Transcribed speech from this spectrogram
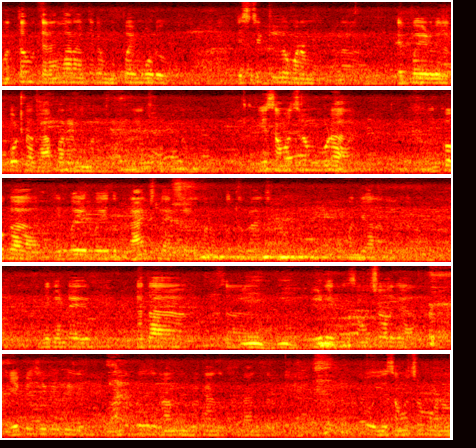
మొత్తం తెలంగాణ అంతటా ముప్పై మూడు డిస్ట్రిక్ట్లో మనం డెబ్బై ఏడు వేల కోట్ల వ్యాపారాన్ని మనం ఈ సంవత్సరం కూడా ఇంకొక ఇరవై ఇరవై ఐదు బ్రాంచ్లు యాక్చువల్గా మనం కొత్త బ్రాంచ్ ఓపెన్ చేయాలనుకుంటున్నాం. ఎందుకంటే గత ఏడు ఎనిమిది సంవత్సరాలుగా ఏపీజీబీపీ ఆంధ్రప్రదేశ్ గ్రామీణ వికాస్ బ్యాంక్ తరఫున సో ఈ సంవత్సరం మనం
